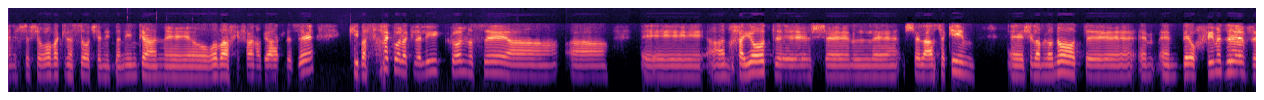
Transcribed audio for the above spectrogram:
אני חושב שרוב הקנסות שניתנים כאן, או רוב האכיפה נוגעת לזה, כי בסך הכל הכללי, כל נושא ההנחיות של, של העסקים, של המלונות, הם, הם די אוכפים את זה,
